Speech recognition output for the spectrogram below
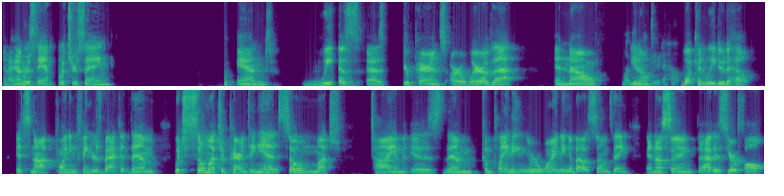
and i understand what you're saying. And we as as your parents are aware of that and now what you know what can we do to help it's not pointing fingers back at them which so much of parenting is. So much time is them complaining or whining about something and us saying that is your fault.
